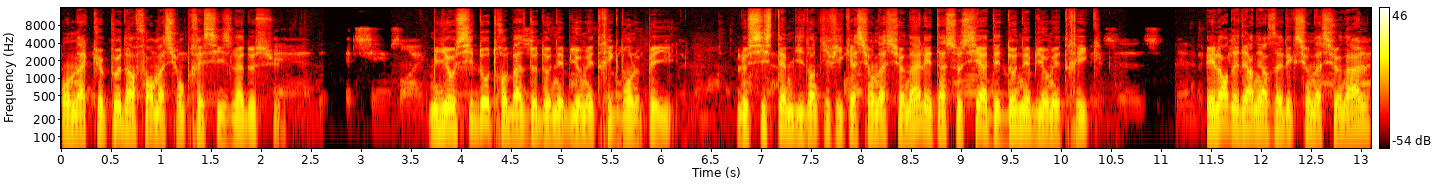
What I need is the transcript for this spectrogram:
On n'a que peu d'informations précises là-dessus. Mais il y a aussi d'autres bases de données biométriques dans le pays. Le système d'identification nationale est associé à des données biométriques et lors des dernières élections nationales,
